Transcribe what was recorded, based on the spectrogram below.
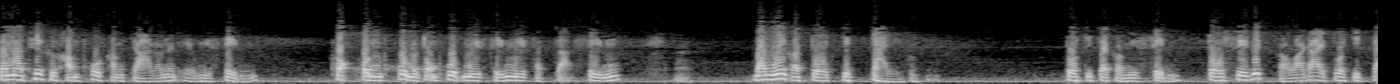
สมาธิคือคำพูดคำจาแล้วนั่นเองมีศีลเพราะคนพูดมันต้องพูดมีศีลมีสัจจะศีลด้านนี้ก็ตัวจิตใจ ตัวจิตใจก็มีศีลตัวชีวิตก็ว่าได้ ตัวจิตใจ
